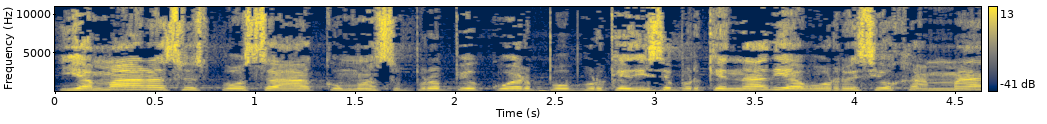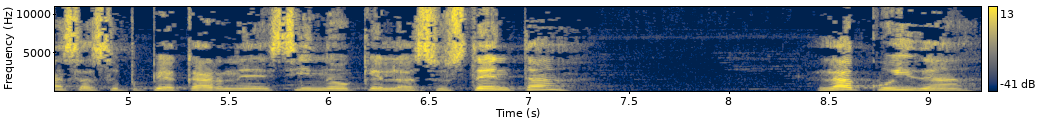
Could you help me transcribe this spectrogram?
y amar a su esposa como a su propio cuerpo, porque dice, porque nadie aborreció jamás a su propia carne, sino que la sustenta, la cuida,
